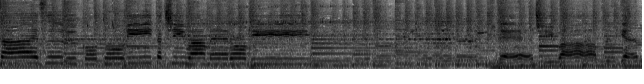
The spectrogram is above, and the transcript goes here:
さえずることにたちはメロディーイメージは無限。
